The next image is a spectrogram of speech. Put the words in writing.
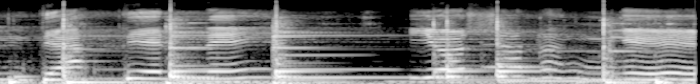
endah dene yo senenge.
